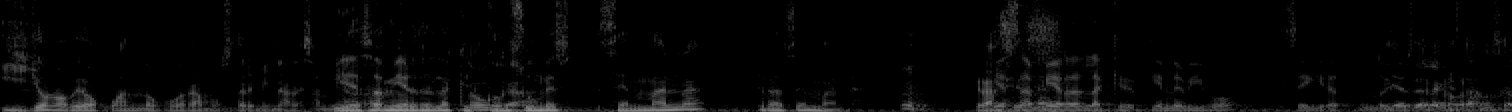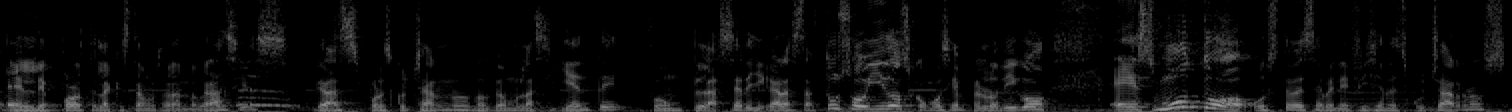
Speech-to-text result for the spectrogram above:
y yo no veo cuándo podamos terminar esa Y mierda. esa mierda es la que Nunca. consumes semana tras semana. Y Gracias. esa mierda es la que tiene vivo y seguirá teniendo Y de este la que programa. estamos hablando. El deporte de la que estamos hablando. Gracias. Gracias por escucharnos. Nos vemos la siguiente. Fue un placer llegar hasta tus oídos. Como siempre lo digo, es mutuo. Ustedes se benefician de escucharnos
